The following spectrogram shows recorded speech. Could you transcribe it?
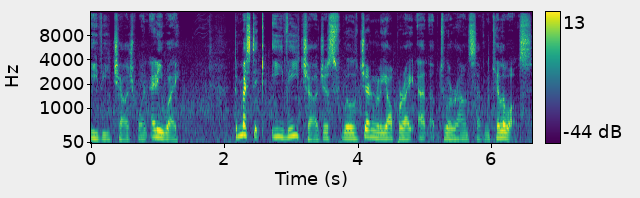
EV charge point anyway. Domestic EV chargers will generally operate at up to around 7 kilowatts,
